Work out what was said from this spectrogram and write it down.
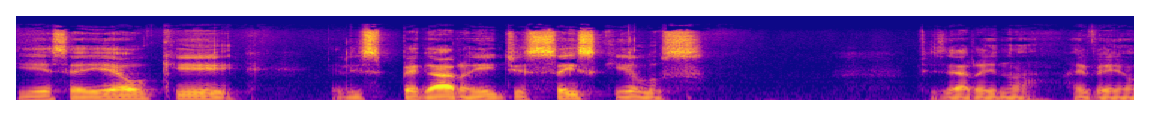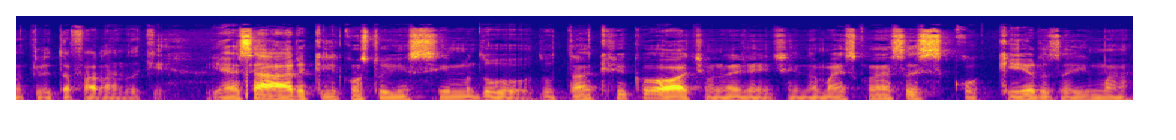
E esse aí é o que eles pegaram aí de 6 quilos. Fizeram aí no Réveillon que ele tá falando aqui. E essa área que ele construiu em cima do, do tanque ficou ótimo, né, gente? Ainda mais com esses coqueiros aí, uma...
